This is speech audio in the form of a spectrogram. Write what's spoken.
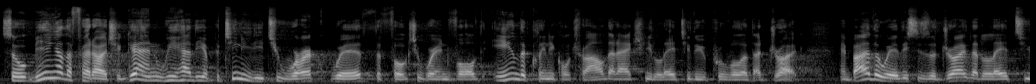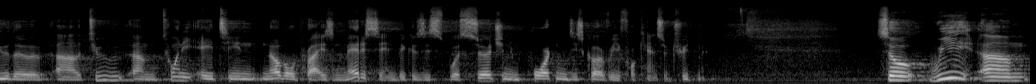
So being at the Fred Hutch again, we had the opportunity to work with the folks who were involved in the clinical trial that actually led to the approval of that drug. And by the way, this is a drug that led to the uh, two, um, 2018 Nobel Prize in Medicine because this was such an important discovery for cancer treatment. So we, um,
